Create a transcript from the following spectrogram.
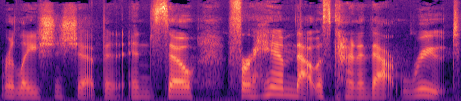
relationship. And, and so for him, that was kind of that root.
